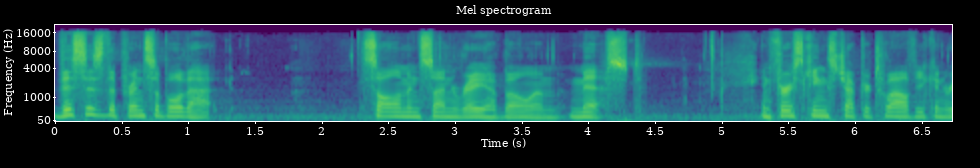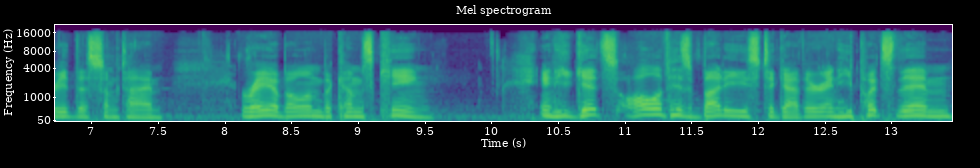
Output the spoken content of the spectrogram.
this is the principle that Solomon's son Rehoboam missed. In 1 Kings chapter 12, you can read this sometime. Rehoboam becomes king and he gets all of his buddies together and he puts them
